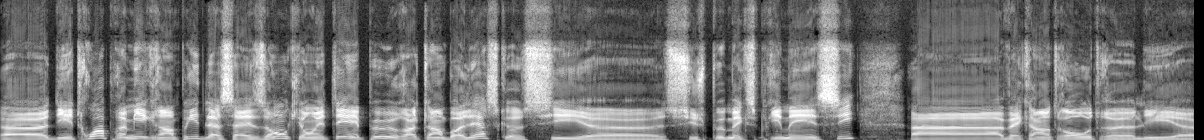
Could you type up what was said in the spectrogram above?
euh, des trois premiers Grands Prix de la saison qui ont été un peu rocambolesques, si, euh, si je peux m'exprimer ainsi, euh, avec entre autres les,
